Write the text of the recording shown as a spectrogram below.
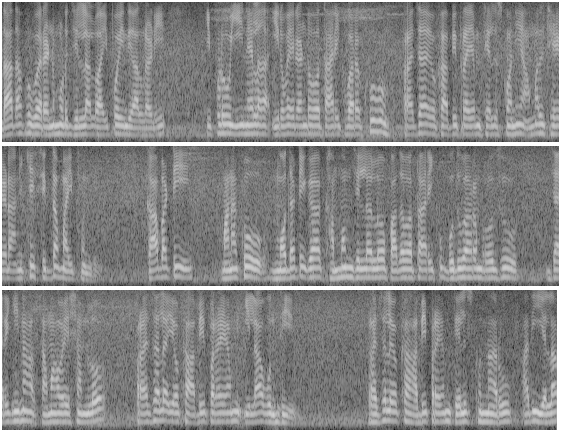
దాదాపుగా రెండు మూడు జిల్లాల్లో అయిపోయింది ఆల్రెడీ. ఇప్పుడు ఈ నెల ఇరవై రెండవ తారీఖు వరకు ప్రజా యొక్క అభిప్రాయం తెలుసుకొని అమలు చేయడానికి సిద్ధమవుతుంది కాబట్టి మనకు మొదటిగా ఖమ్మం జిల్లాలో పదవ తారీఖు బుధవారం రోజు జరిగిన సమావేశంలో ప్రజల యొక్క అభిప్రాయం ఇలా ఉంది. ప్రజల యొక్క అభిప్రాయం తెలుసుకున్నారు. అది ఎలా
